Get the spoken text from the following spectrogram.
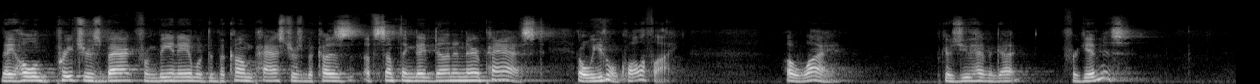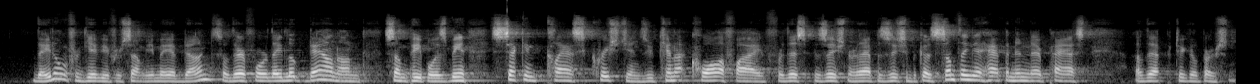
They hold preachers back from being able to become pastors because of something they've done in their past. Oh, you don't qualify. Oh, why? Because you haven't got forgiveness? They don't forgive you for something you may have done, so therefore they look down on some people as being second class Christians who cannot qualify for this position or that position because something that happened in their past of that particular person.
